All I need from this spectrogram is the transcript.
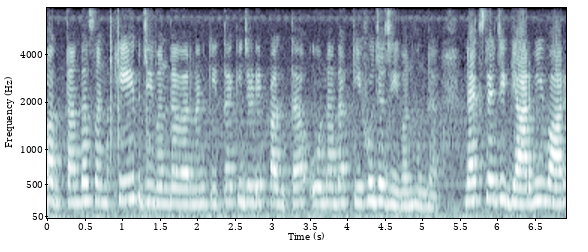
ਭਗਤਾਂ ਦਾ ਸੰਖੇਪ ਜੀਵਨ ਦਾ ਵਰਣਨ ਕੀਤਾ ਕਿ ਜਿਹੜੇ ਭਗਤ ਹੈ, ਉਹਨਾਂ ਦਾ ਕਿਹੋ ਜਿਹਾ ਜੀਵਨ ਹੁੰਦਾ ਹੈ। ਨੈਕਸਟ ਹੈ ਜੀ 11ਵੀਂ ਵਾਰ।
